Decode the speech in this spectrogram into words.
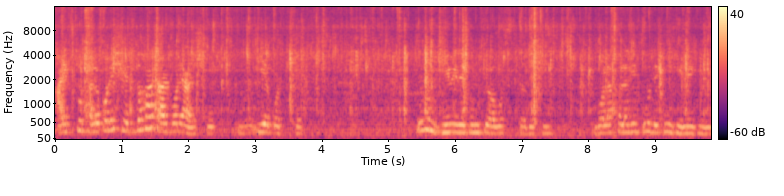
আর একটু ভালো করে সেদ্ধ হয় তারপরে আসব। ইয়ে করতে দেখুন ঘেমে, দেখুন কি অবস্থা, দেখুন। গলা ফলা দিয়ে পুরো দেখুন ঘেমে ঘেমে।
